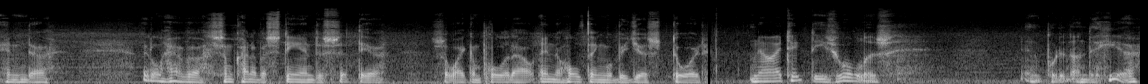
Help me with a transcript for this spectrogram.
And uh, it'll have a, some kind of a stand to sit there so I can pull it out and the whole thing will be just stored. Now I take these rollers and put it under here.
